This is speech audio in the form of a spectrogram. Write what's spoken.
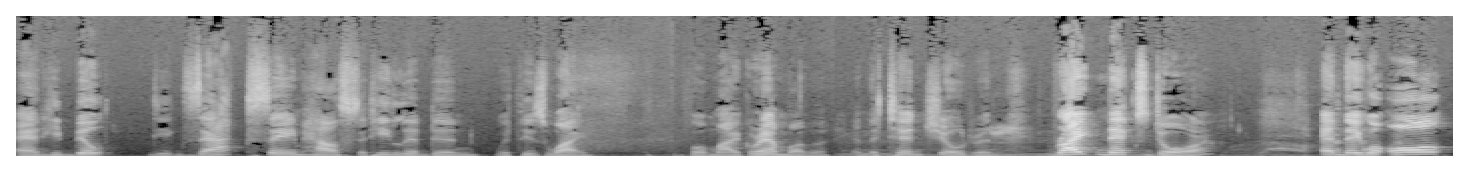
and he built the exact same house that he lived in with his wife for my grandmother and the 10 children right next door. And they were all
